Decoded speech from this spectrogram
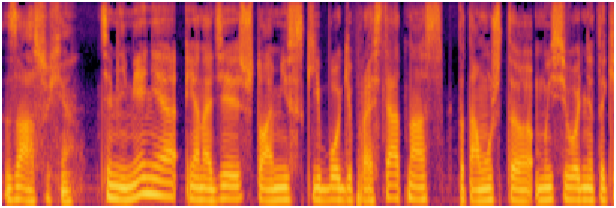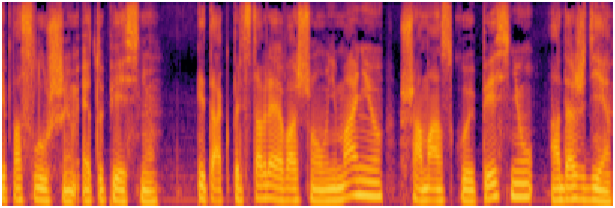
засухи. Тем не менее, я надеюсь, что амисские боги простят нас, потому что мы сегодня таки послушаем эту песню. Итак, представляю вашему вниманию шаманскую песню о дожде.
